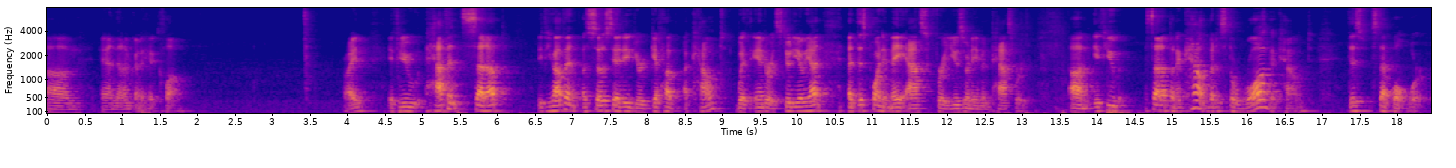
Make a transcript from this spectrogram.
Um, and then I'm going to hit clone. Right? If you haven't set up if you haven't associated your GitHub account with Android Studio yet, at this point it may ask for a username and password. Um, if you set up an account but it's the wrong account, this step won't work.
